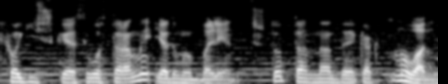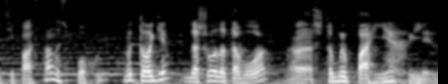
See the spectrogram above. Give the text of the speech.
психологическое с его стороны. Я думаю, блин, что-то надо как... Ну ладно, типа останусь, похуй. В итоге дошло до того, э, что мы поехали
